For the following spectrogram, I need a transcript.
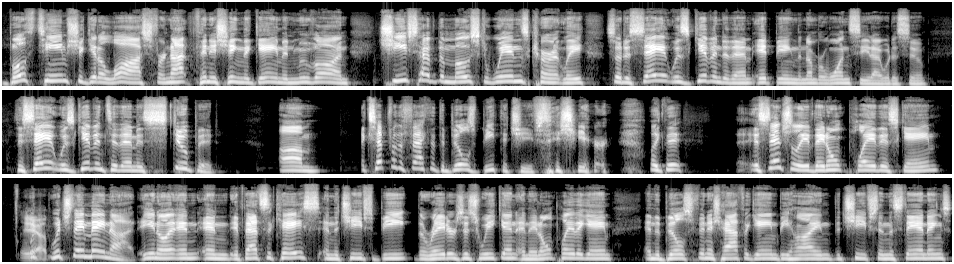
Both teams should get a loss for not finishing the game and move on. Chiefs have the most wins currently, so to say it was given to them, it being the number one seed, I would assume, to say it was given to them is stupid. Um, except for the fact that the Bills beat the Chiefs this year. like they essentially, if they don't play this game, Yeah. which, they may not, you know, and and if that's the case, and the Chiefs beat the Raiders this weekend, and they don't play the game, and the Bills finish half a game behind the Chiefs in the standings,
